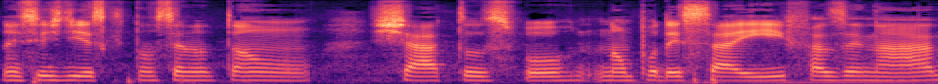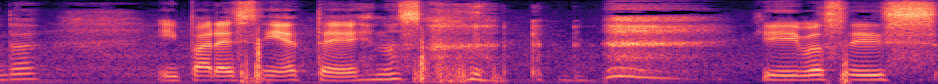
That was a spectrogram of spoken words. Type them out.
nesses dias que estão sendo tão chatos por não poder sair fazer nada e parecem eternos. que vocês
